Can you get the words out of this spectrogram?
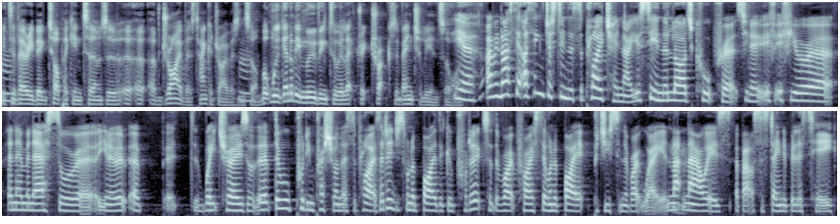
It's mm. a very big topic in terms of, uh, of drivers, tanker drivers, and mm. so on. But we're going to be moving to electric trucks eventually and so on. Yeah, I mean, I, th- I think just in the supply chain now, you're seeing the large corporates, you know, if, if you're a, an M&S or, a, you know, a Waitrose, or they're, they're, all putting pressure on their suppliers. They don't just want to buy the good product at the right price; they want to buy it produced in the right way, and that mm. now is about sustainability.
